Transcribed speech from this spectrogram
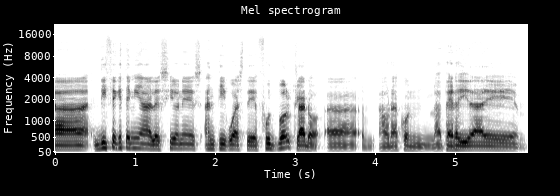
Ah, dice que tenía lesiones antiguas de fútbol, claro, ah, ahora con la pérdida de,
